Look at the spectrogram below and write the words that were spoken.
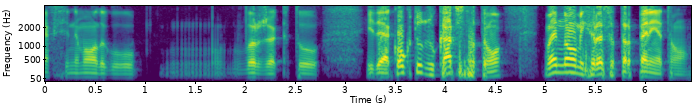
Някакси не мога да го вържа като идея. Колкото до качествата му, мен много ми харесва търпението му.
